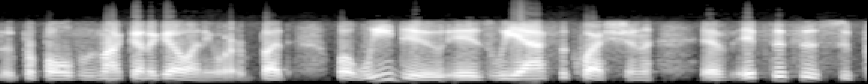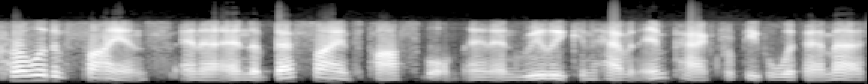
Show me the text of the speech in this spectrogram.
the proposal is not going to go anywhere. But what we do is we ask the question: if if this is superlative science and a, and the best science possible, and and really can have an impact for people with MS,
